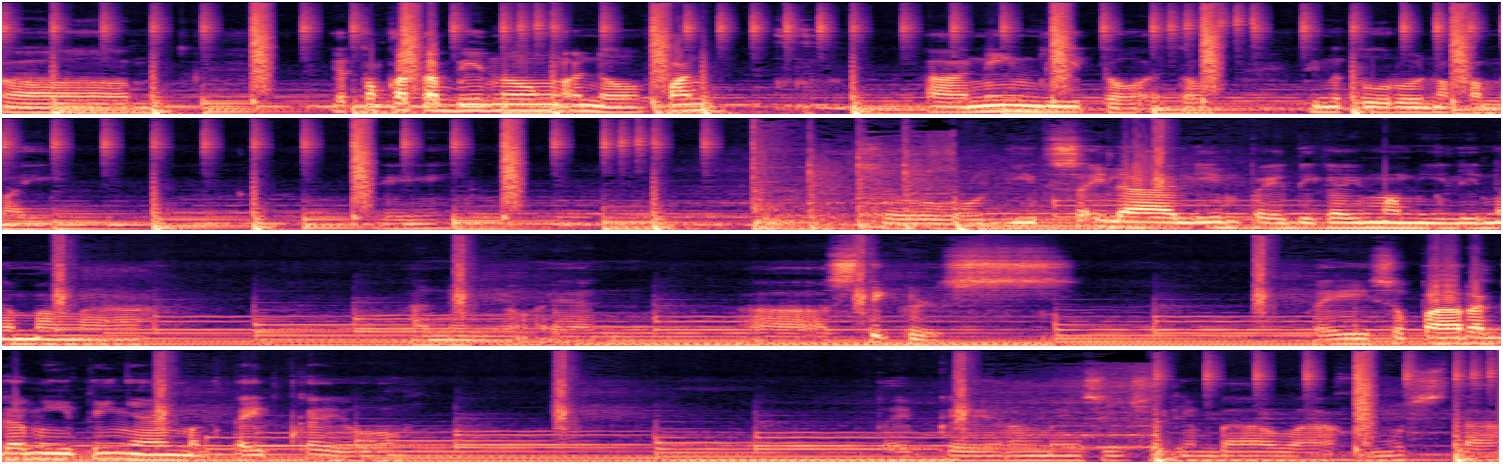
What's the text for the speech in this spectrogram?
Um, itong katabi ng ano, font uh, name dito, ito, tinuturo ng kamay. So, dito sa ilalim, pwede kayong mamili ng mga ano nyo, ayan, uh, stickers. Okay, so para gamitin yan, mag-type kayo. Type kayo ng message halimbawa, kamusta?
